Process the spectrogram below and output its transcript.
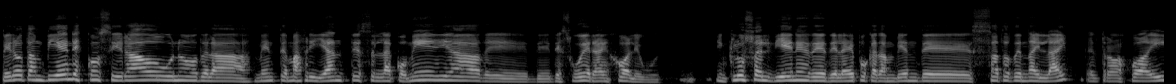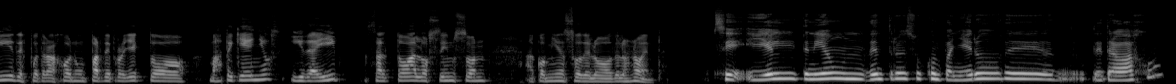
pero también es considerado uno de las mentes más brillantes en la comedia de, de- de su era en Hollywood. Incluso él viene de, de la época también de Saturday Night Live, él trabajó ahí, después trabajó en un par de proyectos más pequeños y de ahí saltó a Los Simpsons a comienzos de, lo- de los 90. Sí, y él tenía un, dentro de sus compañeros de, de trabajo,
